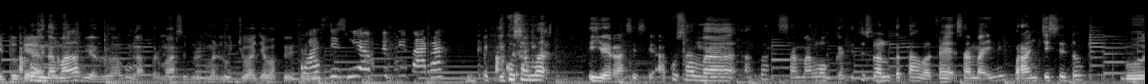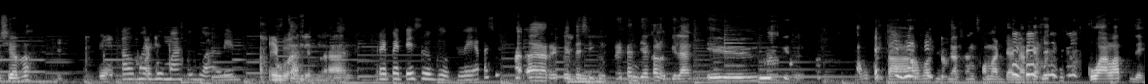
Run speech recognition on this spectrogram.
Itu Aku minta maaf ya bro, aku nggak bermaksud bro, cuman lucu aja waktu itu. Rasis nih Afif nih parah. Aku sama Iya rasis ya. Aku sama apa sama logat itu selalu ketawa kayak sama ini Perancis itu Bu siapa? Almarhumah Ibu Alin. Eh, Bu Bukan Alin. bukan. Repetisi Google apa sih? Ah, ah, repetisi gue kan dia kalau bilang eh gitu. Aku ketawa di belakang sama Danar kualat deh.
